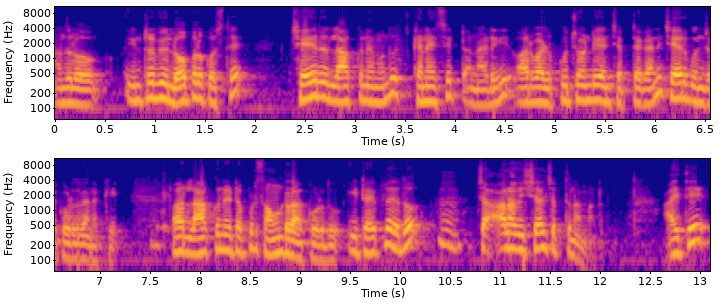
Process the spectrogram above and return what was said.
అందులో ఇంటర్వ్యూ లోపలికి వస్తే చైర్ లాక్కునే ముందు కెన్ ఐ సిట్ అని అడిగి వారు వాళ్ళు కూర్చోండి అని చెప్తే కానీ చైర్ గుంజకూడదు వెనక్కి. వారు లాక్కునేటప్పుడు సౌండ్ రాకూడదు. ఈ టైప్లో ఏదో చాలా విషయాలు చెప్తున్నమాట అయితే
